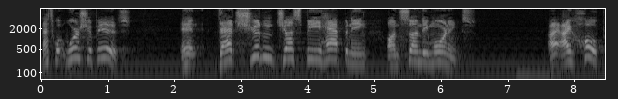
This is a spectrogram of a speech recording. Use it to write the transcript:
That's what worship is. And that shouldn't just be happening on Sunday mornings. I, I hope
